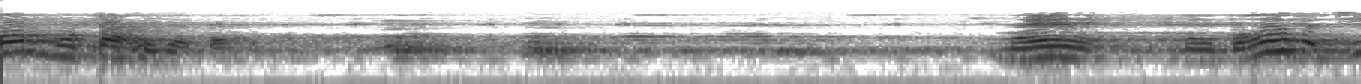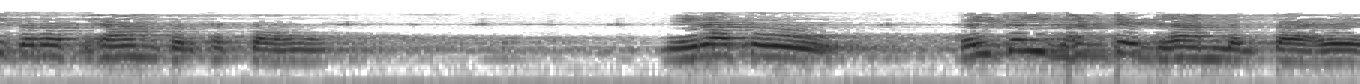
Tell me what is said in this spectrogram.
और मोटा हो जाता है। मैं मैं बहुत अच्छी तरह ध्यान कर सकता हूँ। मेरा तो कई कई घंटे ध्यान लगता है।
